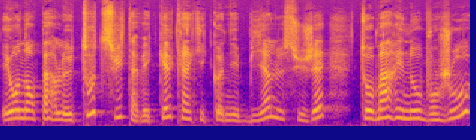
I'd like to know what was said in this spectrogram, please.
Et on en parle tout de suite avec quelqu'un qui connaît bien le sujet, Thomas Reynaud. Bonjour.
